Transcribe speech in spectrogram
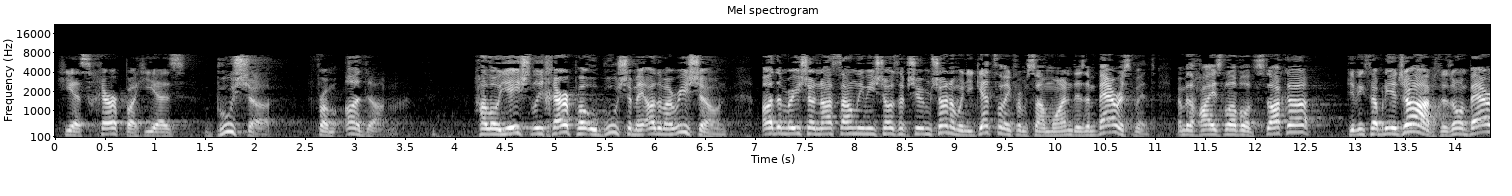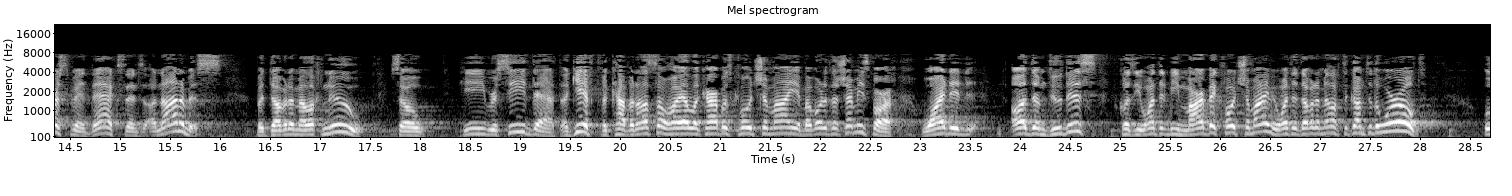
He has cherpa, he has busha from Adam. Halo yeshli cherpa ubusha me Adam Arishon. Adam Arishon nasanli mishos of shirim shona. When you get something from someone, there's embarrassment. Remember the highest level of tzedakah? Giving somebody a job. So there's no embarrassment. That's, anonymous. But David HaMelech knew. So he received that, a gift. Why did Adam do this? Because he wanted to be Marbek Kvod Shemayim. He wanted David HaMelech to come to the world. He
